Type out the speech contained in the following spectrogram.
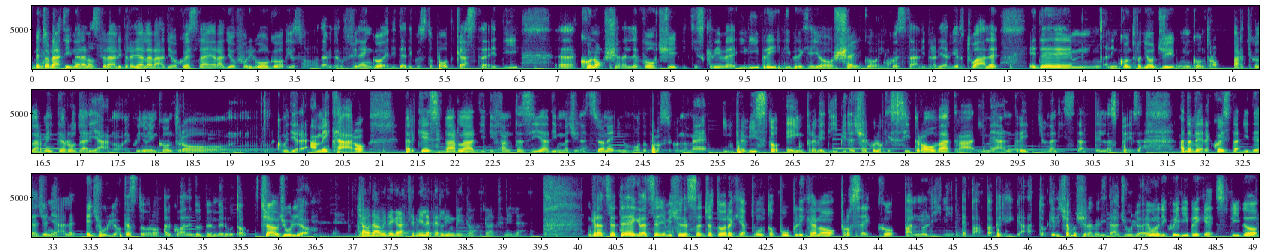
Bentornati nella nostra libreria alla radio, questa è Radio Fuori Luogo, io sono Davide Ruffinengo e l'idea di questo podcast è di eh, conoscere le voci di chi scrive i libri, i libri che io scelgo in questa libreria virtuale ed è mh, mm, l'incontro di oggi un incontro particolarmente rodariano e quindi un incontro, mh, come dire, a me caro perché si parla di, di, fantasia, di immaginazione in un modo però secondo me imprevisto e imprevedibile, cioè quello che si trova tra i meandri di una lista della spesa. Ad avere questa idea geniale è Giulio Castoro, al quale do il benvenuto. Ciao Giulio. Ciao Davide, grazie mille per l'invito, grazie mille. Grazie a te e grazie agli amici del Saggiatore che appunto pubblicano Prosecco, Pannolini e Pappa per il gatto, che diciamoci la verità Giulio, è uno di quei libri che sfido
